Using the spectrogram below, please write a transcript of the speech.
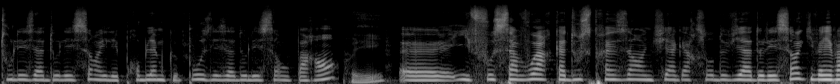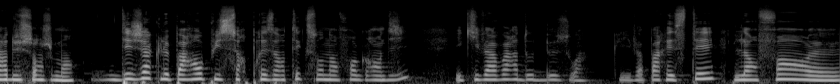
tous les adolescents et les problèmes que posent les adolescents aux parents, Oui. euh, il faut savoir qu'à 12-13 ans, une fille, un garçon devient adolescent et qu'il va y avoir du changement. Déjà que le parent puisse se représenter que son enfant grandit et qu'il va avoir d'autres besoins. Qu'il ne va pas rester l'enfant euh,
